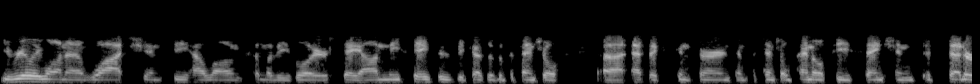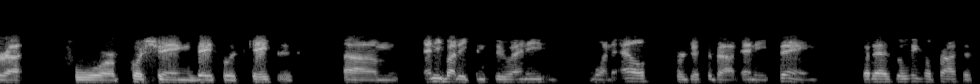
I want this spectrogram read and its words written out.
you really want to watch and see how long some of these lawyers stay on these cases because of the potential uh, ethics concerns and potential penalties, sanctions, etc., for pushing baseless cases. Um, anybody can sue anyone else for just about anything. But as the legal process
